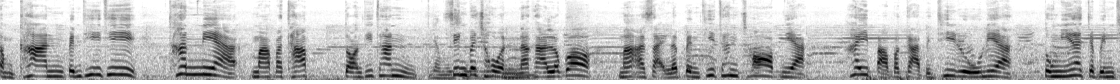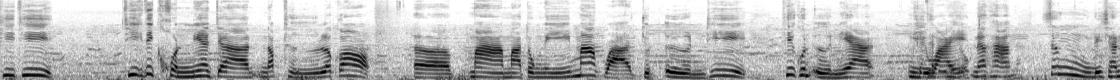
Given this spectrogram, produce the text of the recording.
สำคัญเป็นที่ที่ท่านเนี่ยมาประทับตอนที่ท่านยังไม่สิ้นพระชนม์นะคะ แล้วก็มาอาศัยแล้วเป็นที่ท่านชอบเนี่ยให้ป่าประกาศเป็นที่รู้เนี่ยตรงนี้น่าจะเป็นที่ที่ที่ที่คนเนี่ยจะนับถือแล้วก็เอ่อมามาตรงนี้มากกว่าจุดอื่นที่ที่คนอื่นเนี่ยมีไว้นะคะ ซึ่งดิฉัน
